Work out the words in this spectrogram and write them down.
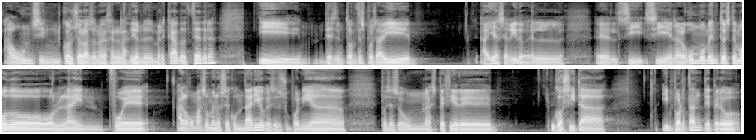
aún sin consolas de nueva generación en el mercado, etc. Y desde entonces, pues ahí, ahí ha seguido. El, si, si en algún momento este modo online fue algo más o menos secundario, que se suponía, pues eso, una especie de cosita importante, pero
